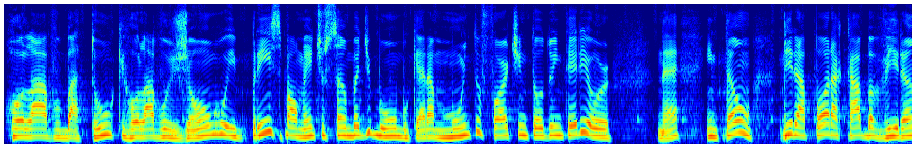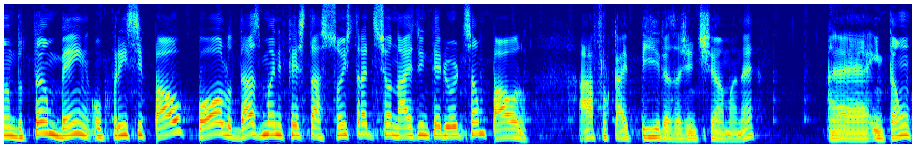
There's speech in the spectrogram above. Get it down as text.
rolava o batuque, rolava o jongo e principalmente o samba de bumbo, que era muito forte em todo o interior. Né? Então, Pirapora acaba virando também o principal polo das manifestações tradicionais do interior de São Paulo. Afro-caipiras, a gente chama, né? É, então,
